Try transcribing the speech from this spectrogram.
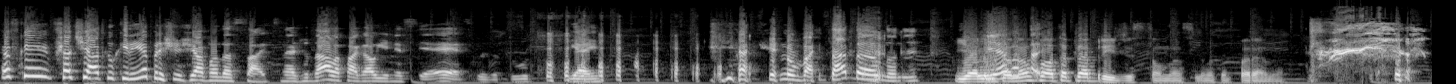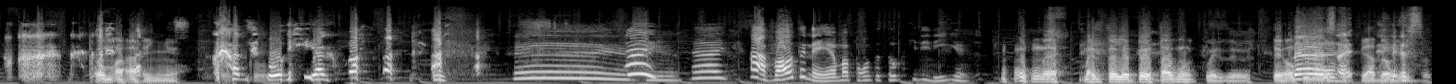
eu fiquei chateado que eu queria prestigiar a Wanda Sykes, né? Ajudá-la a pagar o INSS, coisa tudo. E aí. e aí não vai estar tá dando, né? E ela e então ela não tá... volta pra Bridgestone na segunda temporada. Como rainha. Quase morri agora. ai, ai. Ah, volta nem, é uma ponta tão pequenininha. né? Mas se ele apertar alguma coisa, eu interrompi a piada horrível.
